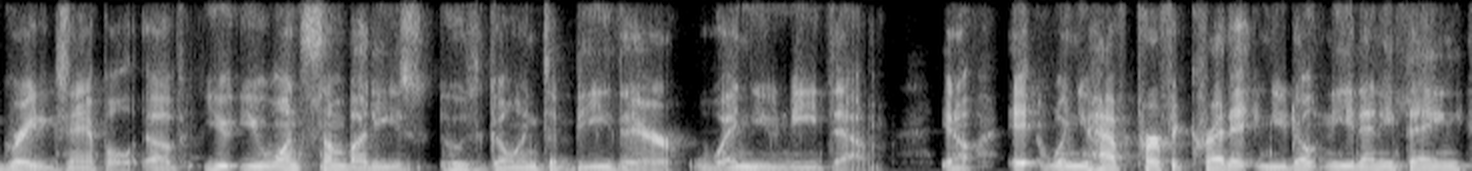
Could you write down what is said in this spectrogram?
great example of you you want somebody who's going to be there when you need them. You know it when you have perfect credit and you don't need anything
